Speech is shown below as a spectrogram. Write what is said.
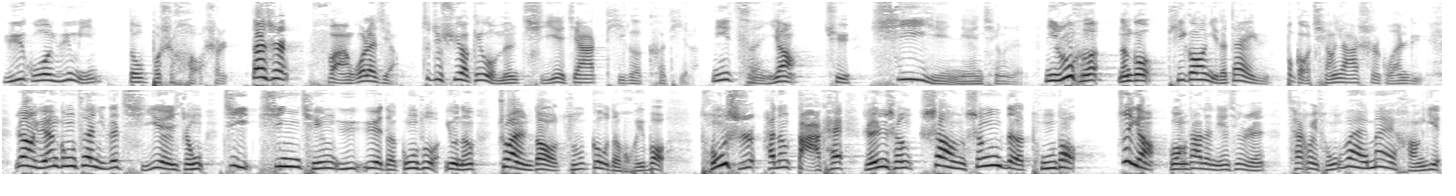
于国于民都不是好事但是反过来讲，这就需要给我们企业家提个课题了：你怎样去吸引年轻人？你如何能够提高你的待遇，不搞强压式管理，让员工在你的企业中既心情愉悦的工作，又能赚到足够的回报，同时还能打开人生上升的通道？这样，广大的年轻人才会从外卖行业、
